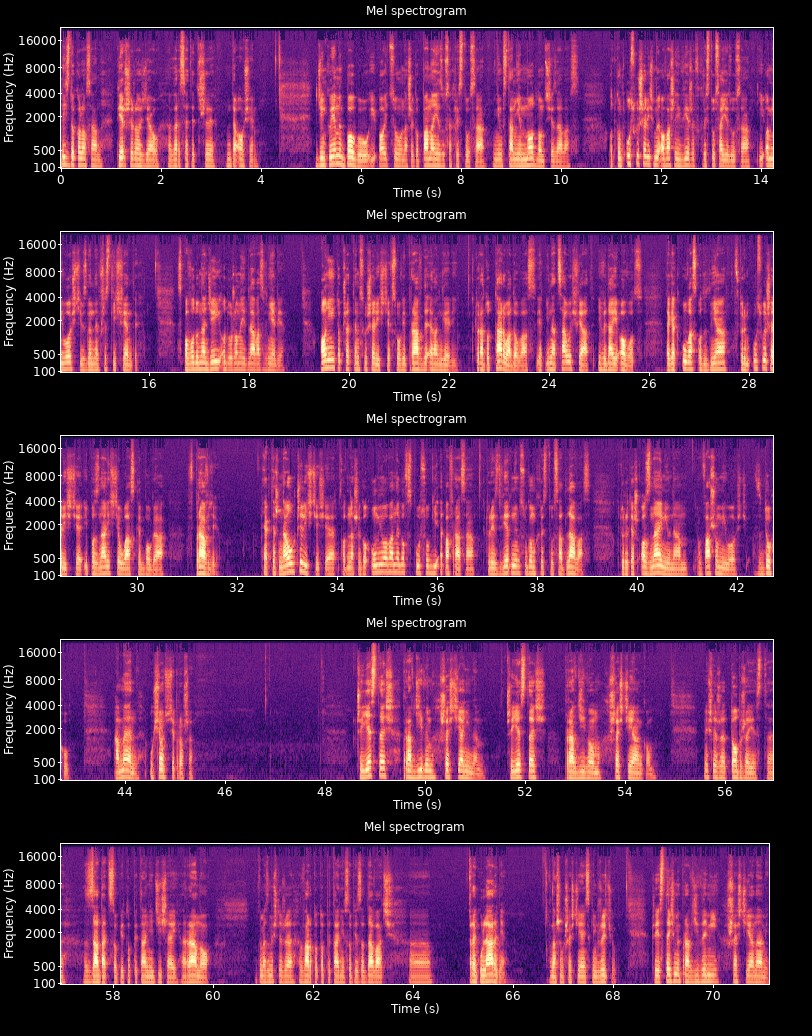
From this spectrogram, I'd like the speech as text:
List do Kolosan, pierwszy rozdział, wersety 3 do 8. Dziękujemy Bogu i Ojcu naszego Pana Jezusa Chrystusa, nieustannie modląc się za Was. Odkąd usłyszeliśmy o Waszej wierze w Chrystusa Jezusa i o miłości względem wszystkich świętych, z powodu nadziei odłożonej dla Was w niebie. O niej to przedtem słyszeliście w słowie prawdy Ewangelii, która dotarła do Was, jak i na cały świat i wydaje owoc, tak jak u Was od dnia, którym usłyszeliście i poznaliście łaskę Boga w prawdzie. Jak też nauczyliście się od naszego umiłowanego współsługi Epafrasa, który jest wiernym sługą Chrystusa dla Was, który też oznajmił nam Waszą miłość w duchu. Amen. Usiądźcie proszę. Czy jesteś prawdziwym chrześcijaninem? Czy jesteś prawdziwą chrześcijanką? Myślę, że dobrze jest e, zadać sobie to pytanie dzisiaj rano. Natomiast myślę, że warto to pytanie sobie zadawać e, regularnie w naszym chrześcijańskim życiu. Czy jesteśmy prawdziwymi chrześcijanami?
